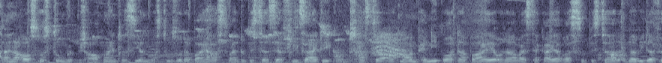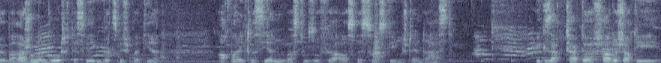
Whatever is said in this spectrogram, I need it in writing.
Deine Ausrüstung würde mich auch mal interessieren, was du so dabei hast, weil du bist ja sehr vielseitig und hast ja auch mal ein Pennyboard dabei oder weiß der Geier was. Du bist ja immer wieder für Überraschungen gut. Deswegen würde es mich bei dir auch mal interessieren, was du so für Ausrüstungsgegenstände hast. Wie gesagt, schaut euch auch die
